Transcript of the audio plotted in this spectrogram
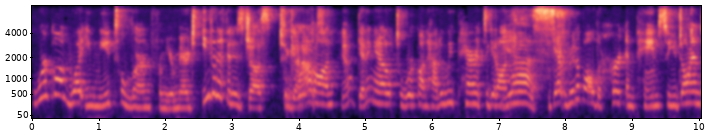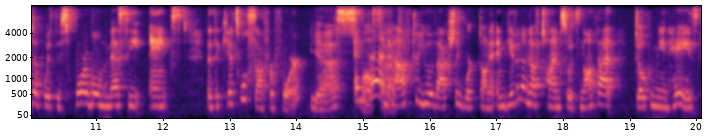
work on what you need to learn from your marriage, even if it is just to, To get work out. on Yeah. getting out, to work on how do we parent to get on Yes. get rid of all the hurt and pain so you don't end up with this horrible, messy angst that the kids will suffer for. Yes. And well then said. after you have actually worked on it and given enough time so it's not that dopamine haze,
